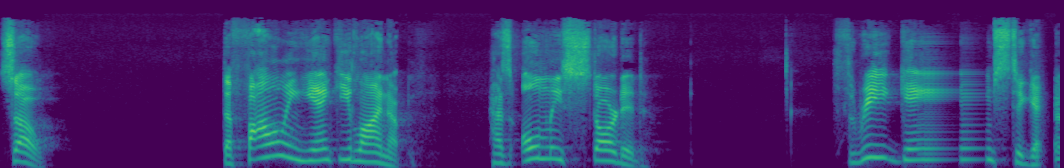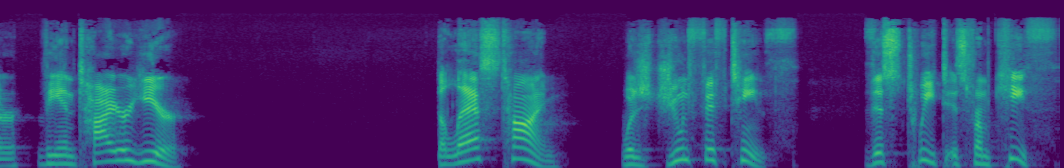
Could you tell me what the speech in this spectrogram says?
So, the following Yankee lineup has only started three games together the entire year. The last time was June 15th. This tweet is from Keith.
